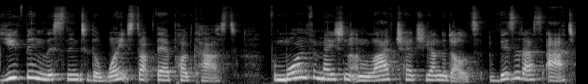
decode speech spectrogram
You've been listening to the Won't Stop There podcast. For more information on Life Church Young Adults, visit us at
